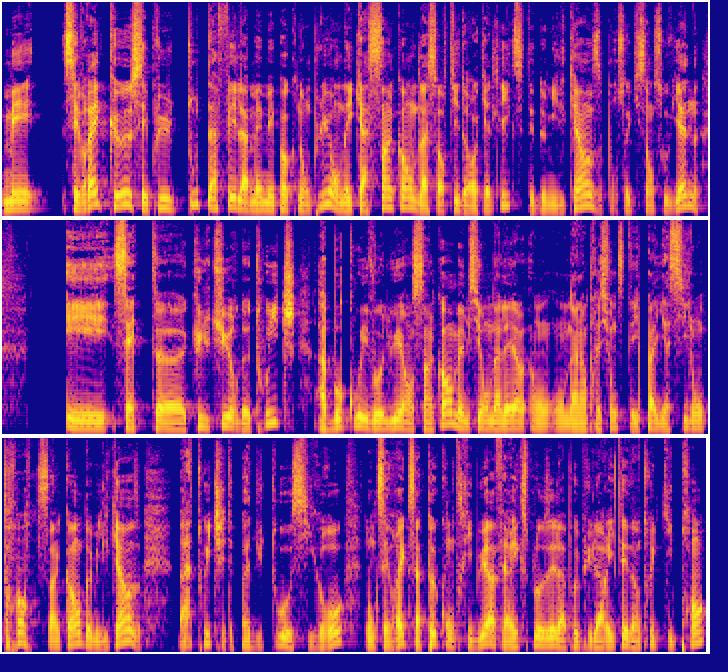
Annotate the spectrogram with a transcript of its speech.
Mais c'est vrai que c'est plus tout à fait la même époque non plus. On n'est qu'à 5 ans de la sortie de Rocket League, c'était 2015 pour ceux qui s'en souviennent. Et cette euh, culture de Twitch a beaucoup évolué en 5 ans, même si on a, on, a l'impression que c'était pas il y a si longtemps, 5 ans, 2015, bah, Twitch n'était pas du tout aussi gros. Donc c'est vrai que ça peut contribuer à faire exploser la popularité d'un truc qui prend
